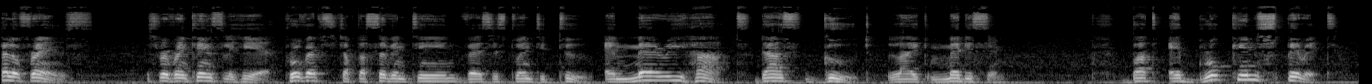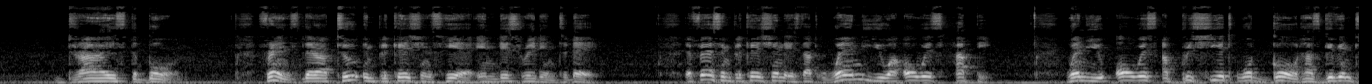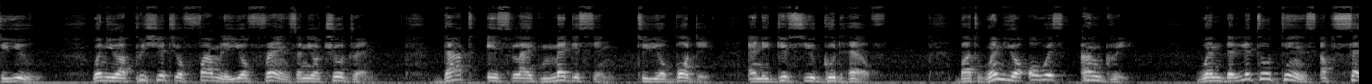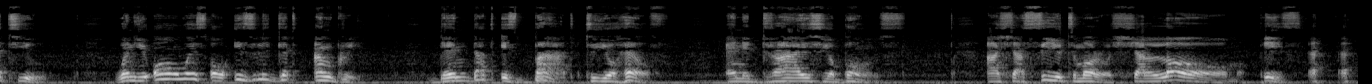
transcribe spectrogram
Hello, friends. It's Reverend Kingsley here. Proverbs chapter 17, verses 22. A merry heart does good like medicine, but a broken spirit dries the bone. Friends, there are two implications here in this reading today. The first implication is that when you are always happy, when you always appreciate what God has given to you, when you appreciate your family, your friends, and your children, that is like medicine to your body and it gives you good health. But when you're always angry, when the little things upset you, when you always or easily get angry, then that is bad to your health and it dries your bones. I shall see you tomorrow. Shalom. Peace.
